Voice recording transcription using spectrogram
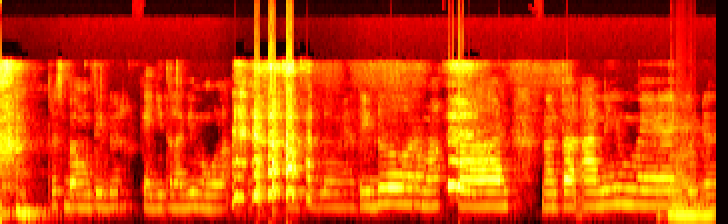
terus bangun tidur kayak gitu lagi mengulang sebelumnya tidur makan nonton anime Hmm. udah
